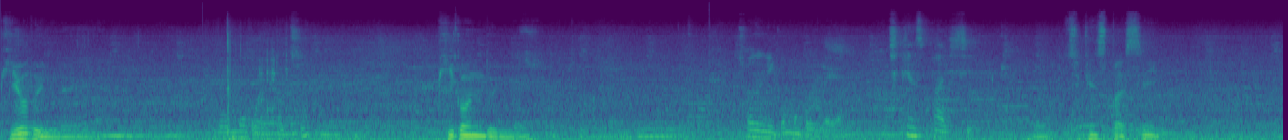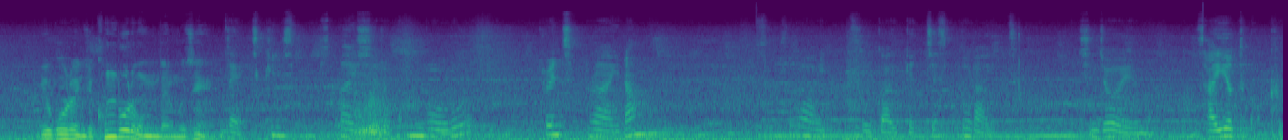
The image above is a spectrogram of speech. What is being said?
비어도 있네. 뭐 먹어야 되지? 비건도 있네. 저는 이거 먹을래요. 치킨 스파이시. 어, 치킨 스파이시 요거를 이제 콤보로 먹는다는 거지? 네 치킨 스- 스파이시를 콤보로 프렌치 프라이랑 스프라이트가 있겠지 스프라이트 진저 에일 먹을까? 다이어트 코크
